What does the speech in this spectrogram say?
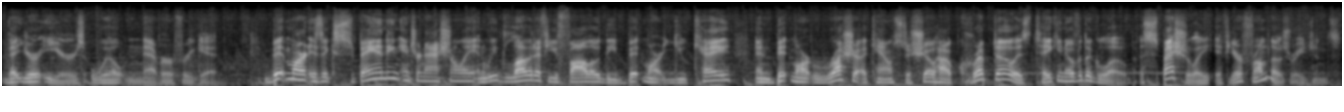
that your ears will never forget. Bitmart is expanding internationally, and we'd love it if you followed the Bitmart UK and Bitmart Russia accounts to show how crypto is taking over the globe, especially if you're from those regions.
